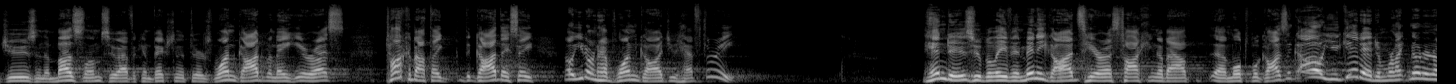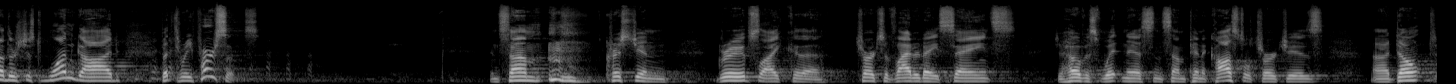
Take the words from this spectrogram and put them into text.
Jews and the Muslims, who have a conviction that there's one God. When they hear us talk about the, the God, they say, Oh, you don't have one God, you have three. Hindus who believe in many gods hear us talking about uh, multiple gods, like, oh, you get it. And we're like, no, no, no, there's just one God, but three persons. And some Christian groups, like the Church of Latter day Saints, Jehovah's Witness and some Pentecostal churches uh, don't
